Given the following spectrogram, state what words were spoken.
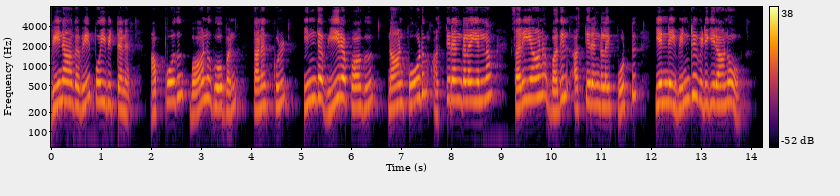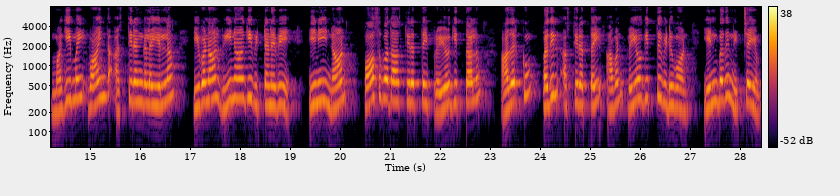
வீணாகவே போய்விட்டன. அப்போது பானுகோபன் தனக்குள் இந்த வீரபாகு நான் போடும் அஸ்திரங்களையெல்லாம் சரியான பதில் அஸ்திரங்களைப் போட்டு என்னை வென்று விடுகிறானோ? மகிமை வாய்ந்த அஸ்திரங்களையெல்லாம் இவனால் வீணாகி விட்டனவே. இனி நான் பாசுபதாஸ்திரத்தை பிரயோகித்தாலும் அதற்கும் பதில் அஸ்திரத்தை அவன் பிரயோகித்து விடுவான் என்பது நிச்சயம்.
